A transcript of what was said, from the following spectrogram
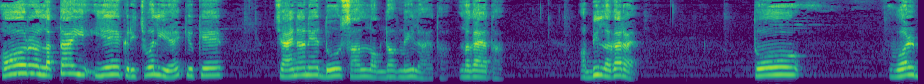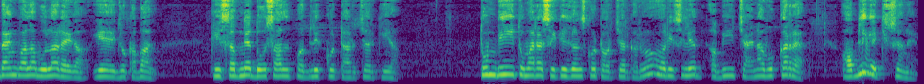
और लगता है ये एक रिचुअल ही है, क्योंकि चाइना ने दो साल लॉकडाउन नहीं लाया था, लगाया था। अभी लगा रहा है। तो वर्ल्ड बैंक वाला बोला रहेगा, ये जो कबाल कि सबने दो साल पब्लिक को टॉर्चर किया। तुम भी तुम्हारा सिटीजन्स को टॉर्चर करो, और इसलिए अभी चाइना वो कर रहा है। ऑब्लिगेशन है।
